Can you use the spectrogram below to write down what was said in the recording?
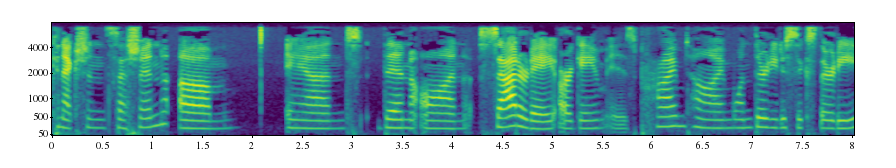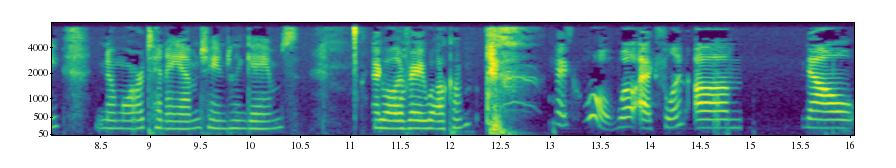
connection session. Um, and then on Saturday, our game is prime time, 1:30 to 6:30. No more 10 a.m. changeling games. Excellent. You all are very welcome. okay, cool. Well, excellent. Um, now,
